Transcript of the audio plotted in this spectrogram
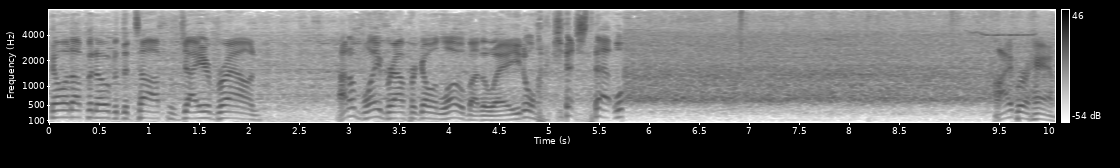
going up and over the top of Ji'Ayir Brown. I don't blame Brown for going low, by the way. You don't want to catch that one. Ibrahim.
